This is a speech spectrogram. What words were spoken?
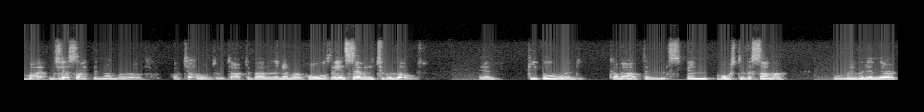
But just like the number of hotel rooms we talked about and the number of holes, they had 72 of those. And people would come out and spend most of the summer living in their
